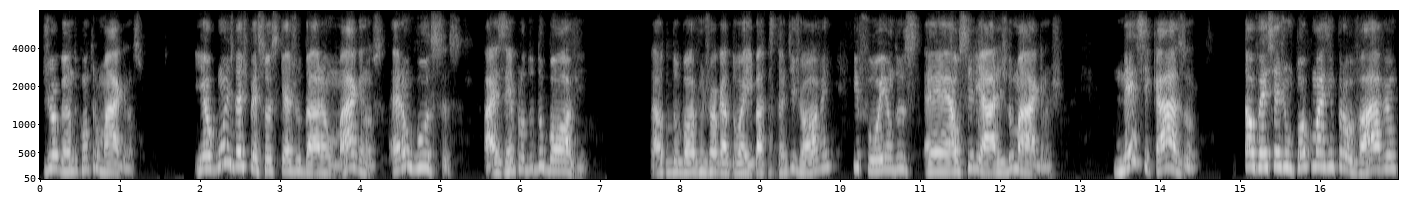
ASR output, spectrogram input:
jogando contra o Magnus. E algumas das pessoas que ajudaram o Magnus eram russas, a exemplo do Dubov, o Dubov é um jogador aí bastante jovem e foi um dos é, auxiliares do Magnus. Nesse caso, talvez seja um pouco mais improvável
